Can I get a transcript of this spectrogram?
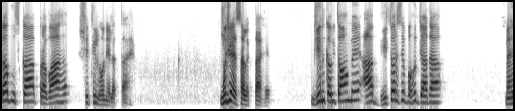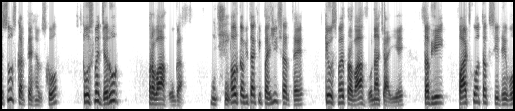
तब उसका प्रवाह शिथिल होने लगता है। मुझे ऐसा लगता है जिन कविताओं में आप भीतर से बहुत ज़्यादा महसूस करते हैं उसको तो उसमें ज़रूर प्रवाह होगा। और कविता की पहली शर्त है कि उसमें प्रवाह होना चाहिए तभी पाठकों तक सीधे वो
